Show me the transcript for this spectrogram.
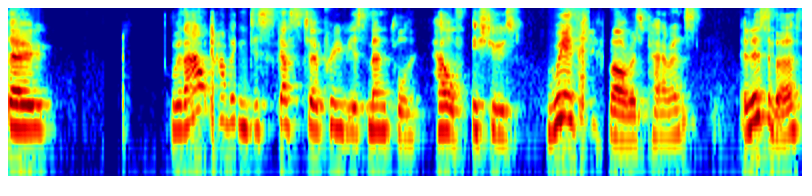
So, without having discussed her previous mental health issues with Clara's parents, Elizabeth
